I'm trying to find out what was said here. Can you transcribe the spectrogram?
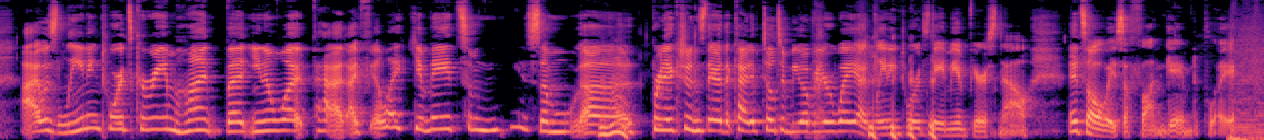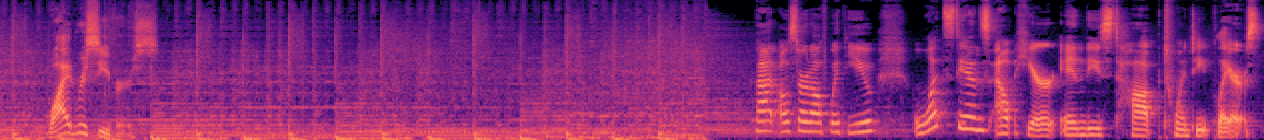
I was leaning towards Kareem Hunt, but you know what, Pat? I feel like you made some some uh, mm-hmm. predictions there that kind of tilted me over your way. I'm leaning towards Dameon Pierce now. It's always a fun game to play. Wide receivers. Pat, I'll start off with you. What stands out here in these top 20 players?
